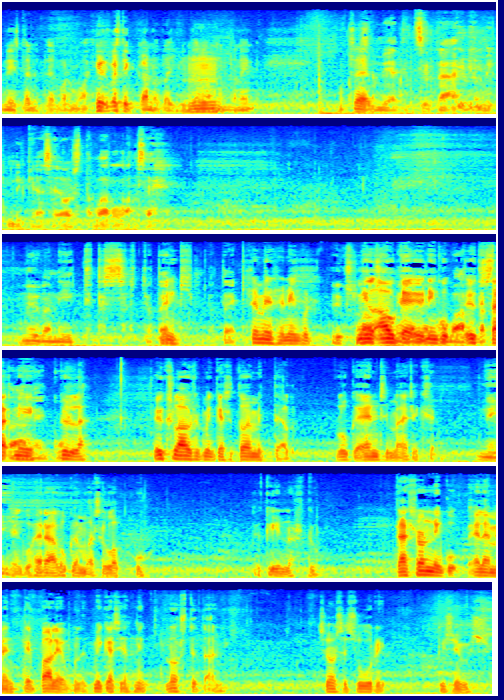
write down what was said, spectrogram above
Niistä nyt ei varmaan hirveästi kannata jutella, mm. mutta, niin, mutta se, Sä mietit sitä, että mi- mikä se olisi tavallaan se myyvä niitti tässä nyt jotenkin. jotenkin. Se, millä se niin kuin, Yksi millä lause, aukeaa ne niin kuin, yksi, ta- niin, niin kuin- kyllä, yksi lause, minkä se toimittaja lukee ensimmäiseksi ja Niin. niin kuin herää lukemaan se loppu ja kiinnostuu. Tässä on niin kuin elementtejä paljon, mutta mikä sieltä niin nostetaan, niin se on se suuri kysymys.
